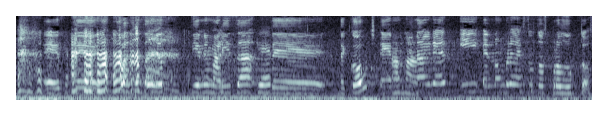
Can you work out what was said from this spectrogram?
Este, ¿Cuántos años tiene Marisa de, de, coach en United y el nombre de estos dos productos?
